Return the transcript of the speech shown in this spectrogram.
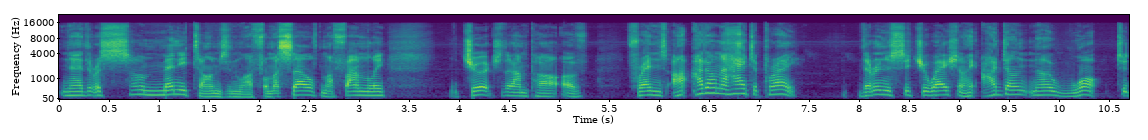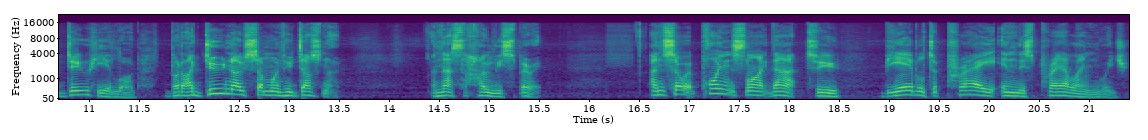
Now, there are so many times in life for myself, my family, the church that I'm part of, friends, I, I don't know how to pray. They're in a situation, I, I don't know what to do here, Lord, but I do know someone who does know, and that's the Holy Spirit. And so, at points like that, to be able to pray in this prayer language,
